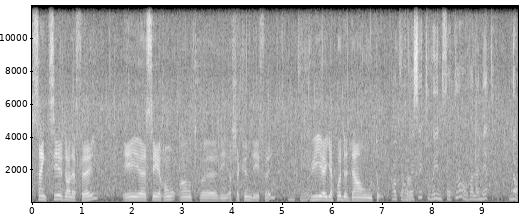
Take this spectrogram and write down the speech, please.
cinq tiges dans la feuille et euh, c'est rond entre euh, les, chacune des feuilles. Puis euh, il n'y a pas de dents autour. OK, on va essayer de trouver une photo. On va la mettre là.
